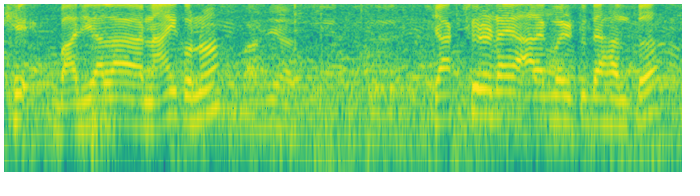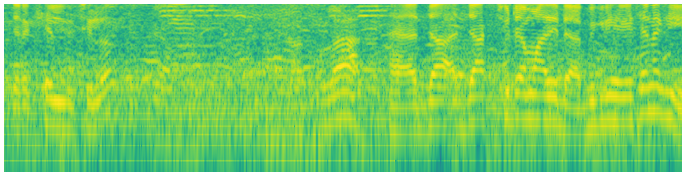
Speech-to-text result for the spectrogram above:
খে- বাজিওয়ালা নাই কোনো? বাজি আরেকবার একটু দেখান তো যেটা খেল দিছিল কাকুলা হ্যাঁ জাকচুটা মাদিটা বিক্রি হয়ে গেছে নাকি?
